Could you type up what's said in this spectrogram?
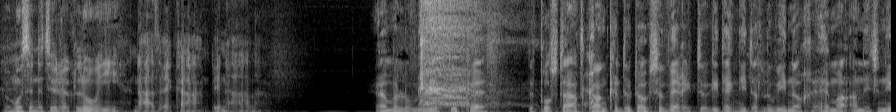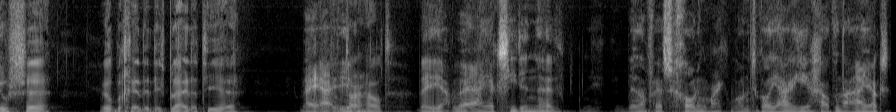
We moeten natuurlijk Louis na het WK binnenhalen. Ja, maar Louis heeft natuurlijk... eh, de prostaatkanker doet ook zijn werk natuurlijk. Ik denk niet dat Louis nog helemaal aan iets nieuws eh, wil beginnen. Die is blij dat hij eh dat daar haalt. bij, ja, bij Ajaxiden. Hè. Ik ben dan van FC Groningen, maar ik woon natuurlijk al jaren hier, gaat naar Ajax.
